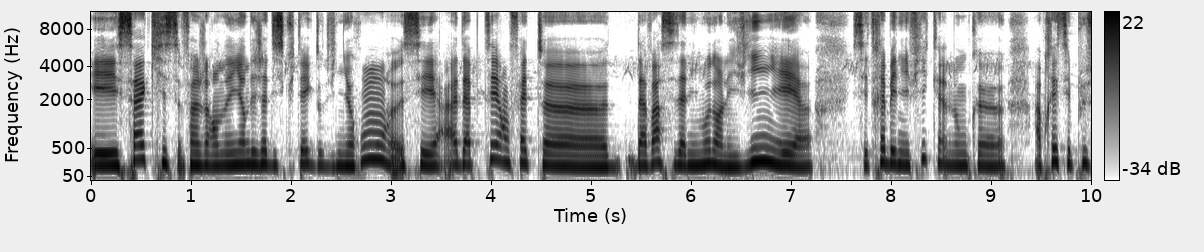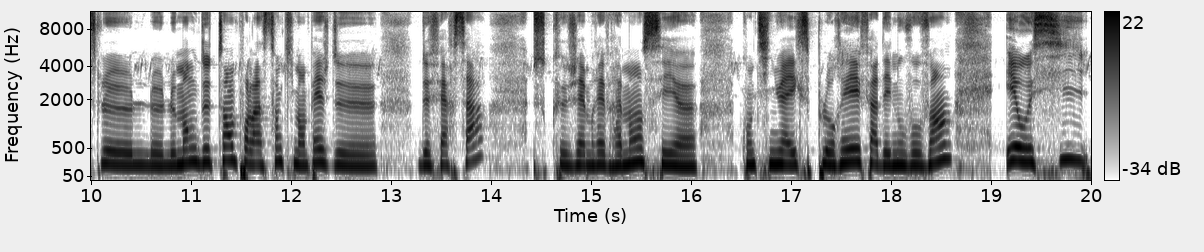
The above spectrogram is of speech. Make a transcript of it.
Et ça, qui, enfin, en ayant déjà discuté avec d'autres vignerons, euh, c'est adapté en fait euh, d'avoir ces animaux dans les vignes et c'est très bénéfique. Donc après, c'est plus le, le, manque de temps pour l'instant qui m'empêche de, de faire ça. Ce que j'aimerais vraiment, c'est continuer à explorer, faire des nouveaux vins. Et aussi,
